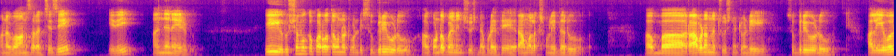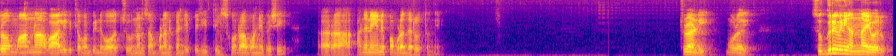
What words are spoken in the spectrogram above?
మనకు ఆన్సర్ వచ్చేసి ఇది ఆంజనేయుడు. ఈ ఋషముఖ పర్వతం ఉన్నటువంటి సుగ్రీవుడు ఆ కొండపై నుంచి చూసినప్పుడైతే రామలక్ష్మణులు ఇద్దరు రావడాన్ని చూసినటువంటి సుగ్రీవుడు వాళ్ళు ఎవరో మా అన్న వాళ్ళకి ఇట్లా పంపిండి పోవచ్చు నన్ను చంపడానికి అని చెప్పేసి తెలుసుకొని రావు అని చెప్పేసి రా- ఆంజనేయుని పంపడం జరుగుతుంది. చూడండి మూడోది. సుగ్రీవుని అన్న ఎవరు?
